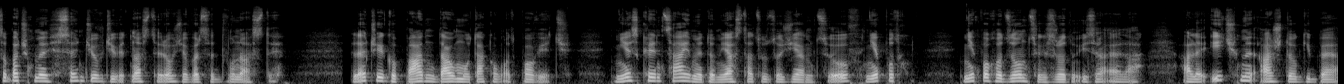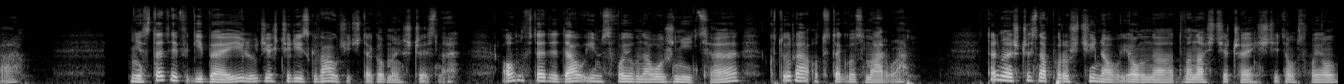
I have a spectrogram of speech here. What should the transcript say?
Zobaczmy sędziów 19 rozdział, werset 12. Lecz jego pan dał mu taką odpowiedź. Nie skręcajmy do miasta cudzoziemców, nie, pod, nie pochodzących z rodu Izraela, ale idźmy aż do Gibea. Niestety w Gibei ludzie chcieli zgwałcić tego mężczyznę. On wtedy dał im swoją nałożnicę, która od tego zmarła. Ten mężczyzna porościnał ją na dwanaście części, tą swoją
